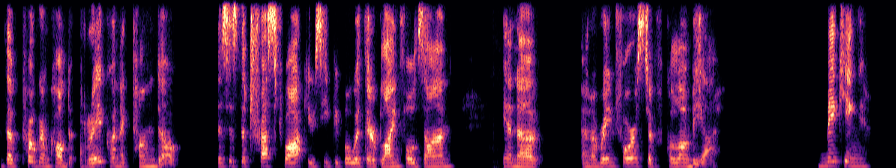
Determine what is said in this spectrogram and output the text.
the program called Reconectando. This is the trust walk. You see people with their blindfolds on in a, in a rainforest of Colombia, making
